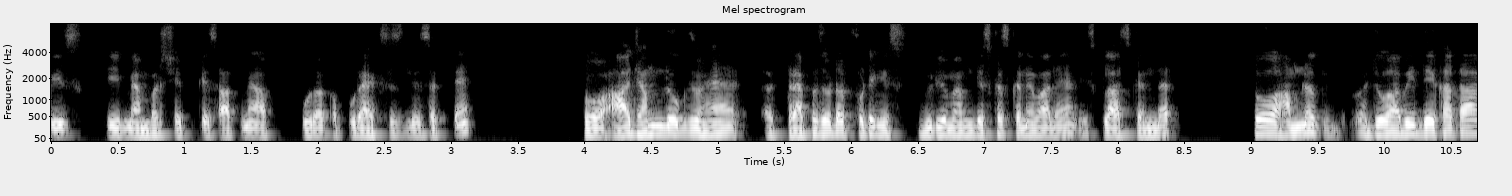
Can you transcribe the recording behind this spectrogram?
की मेम्बरशिप के साथ में आप पूरा का पूरा एक्सेस ले सकते हैं। तो आज हम लोग जो है ट्रैपोजॉइडल फुटिंग इस वीडियो में हम डिस्कस करने वाले हैं इस क्लास के अंदर। तो हम लोग जो अभी देखा था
